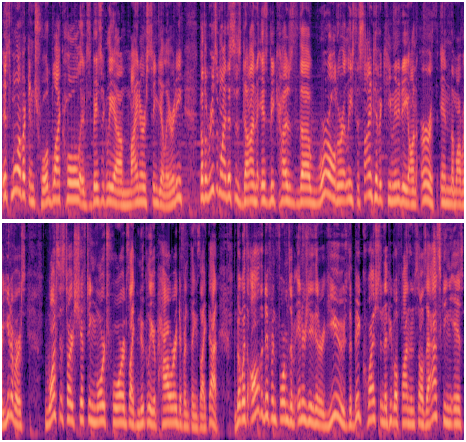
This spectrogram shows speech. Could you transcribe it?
It's more of a controlled black hole. It's basically a minor singularity. But the reason why this is done is because the world, or at least the scientific community on Earth in the Marvel Universe, wants to start shifting more towards like nuclear power, different things like that. But with all the different forms of energy that are used, the big question that people find themselves asking is,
